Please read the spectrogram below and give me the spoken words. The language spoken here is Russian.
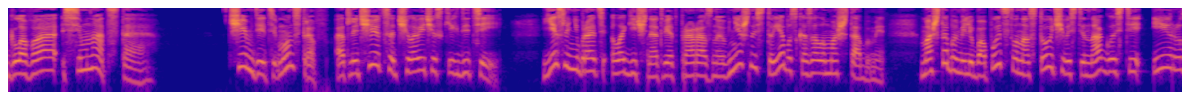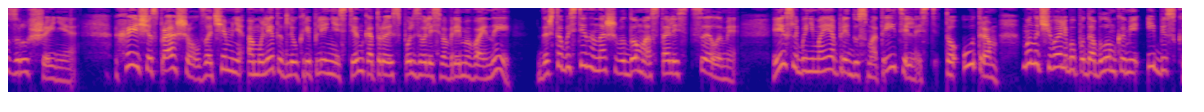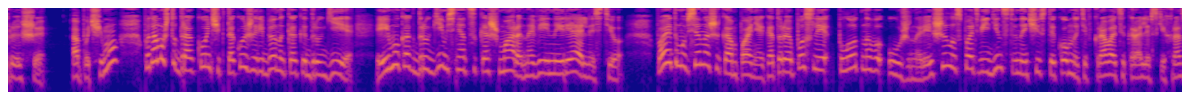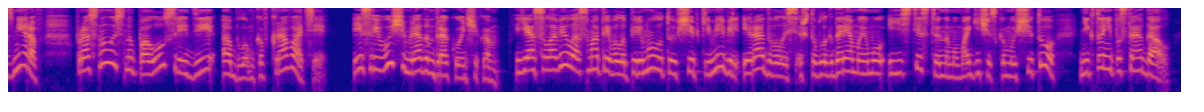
Глава 17. Чем дети монстров отличаются от человеческих детей? Если не брать логичный ответ про разную внешность, то я бы сказала масштабами. Масштабами любопытства, настойчивости, наглости и разрушения. Хэ еще спрашивал, зачем мне амулеты для укрепления стен, которые использовались во время войны, да чтобы стены нашего дома остались целыми. Если бы не моя предусмотрительность, то утром мы ночевали бы под обломками и без крыши. А почему? Потому что дракончик такой же ребенок, как и другие, и ему, как другим, снятся кошмары, навеянные реальностью. Поэтому вся наша компания, которая после плотного ужина решила спать в единственной чистой комнате в кровати королевских размеров, проснулась на полу среди обломков кровати и с ревущим рядом дракончиком. Я соловела осматривала перемолотую в щепки мебель и радовалась, что благодаря моему естественному магическому щиту никто не пострадал —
